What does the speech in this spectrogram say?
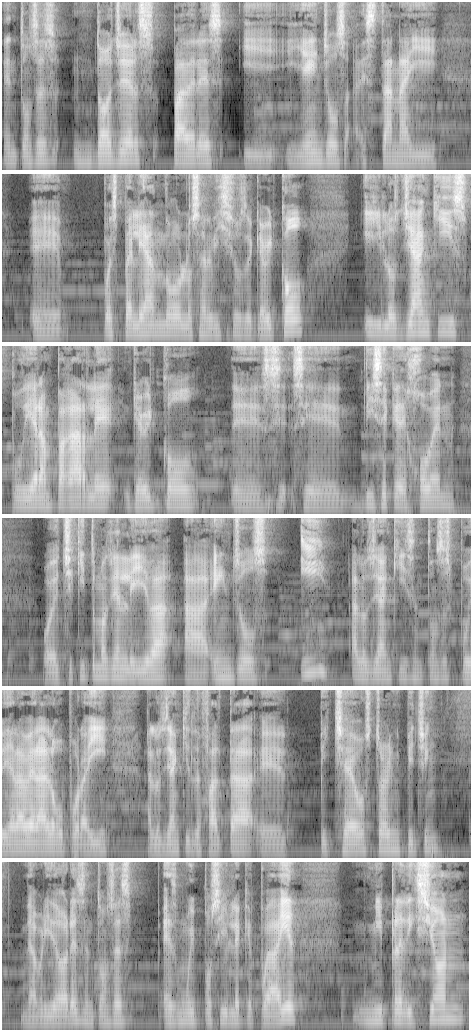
Entonces, Dodgers, Padres y, Angels están ahí, eh, pues peleando los servicios de Garrett Cole. Y los Yankees pudieran pagarle. Garrett Cole eh, se, dice que de joven, o de chiquito más bien, le iba a Angels y a los Yankees. Entonces, pudiera haber algo por ahí. A los Yankees le falta el picheo, starting pitching de abridores. Entonces, es muy posible que pueda ir. Mi predicción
